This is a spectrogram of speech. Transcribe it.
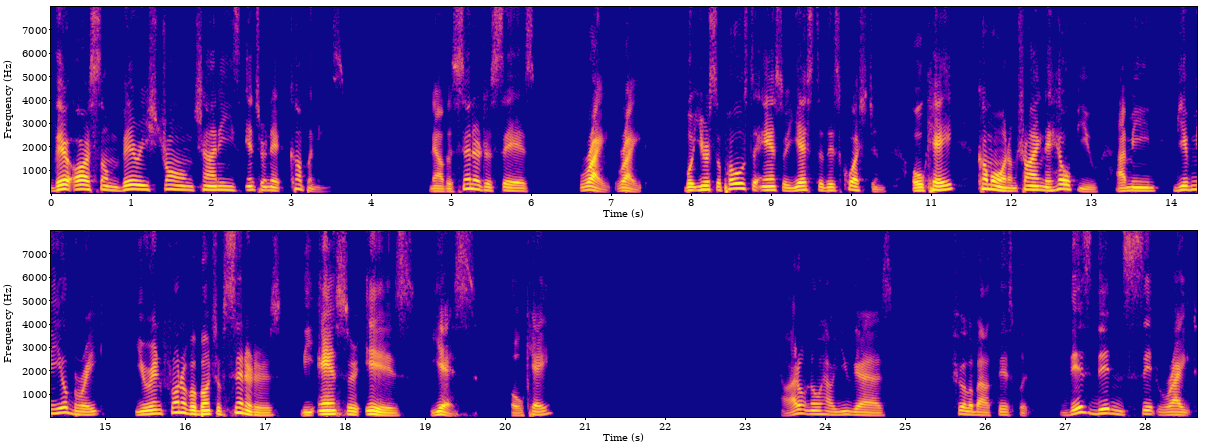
there are some very strong Chinese internet companies. Now, the senator says, Right, right. But you're supposed to answer yes to this question. Okay, come on, I'm trying to help you. I mean, give me a break. You're in front of a bunch of senators. The answer is yes. Okay. Now, I don't know how you guys feel about this, but this didn't sit right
